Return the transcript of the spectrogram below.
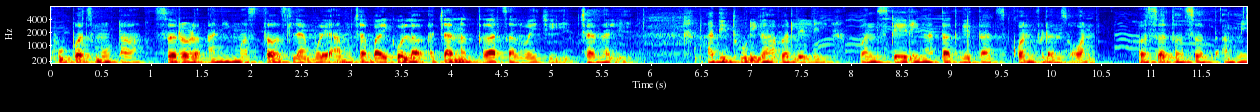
खूपच मोठा सरळ आणि मस्त असल्यामुळे आमच्या बायकोला अचानक कार चालवायची इच्छा झाली. आधी थोडी घाबरलेली पण स्टेअरिंग हातात घेताच कॉन्फिडन्स ऑन हसत हसत आम्ही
